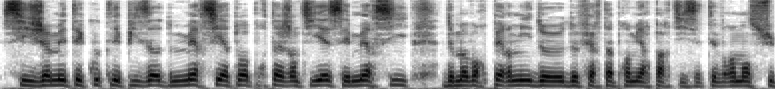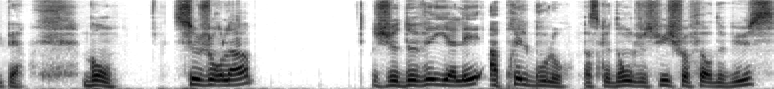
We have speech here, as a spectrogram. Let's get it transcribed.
si jamais t'écoutes l'épisode, merci à toi pour ta gentillesse et merci de m'avoir permis de, de faire ta première partie. C'était vraiment super. Bon, ce jour-là, je devais y aller après le boulot parce que donc je suis chauffeur de bus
